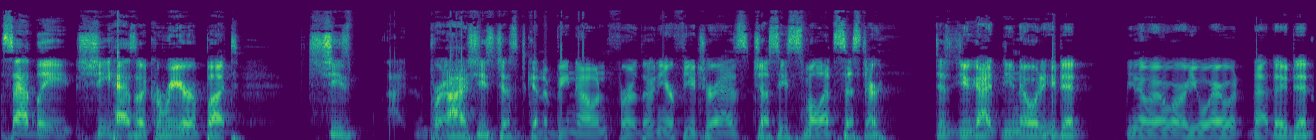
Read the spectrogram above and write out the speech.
Sadly, she has a career, but she's uh, she's just gonna be known for the near future as Jussie Smollett's sister. Does you guys do you know what he did? You know, are you aware what that they did?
